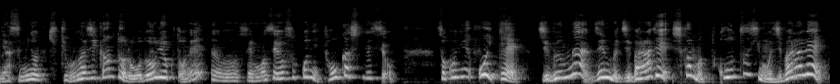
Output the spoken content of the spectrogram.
休みの貴重な時間と労働力とね、うん、専門性をそこに投下してですよ。そこにおいて、自分が全部自腹で、しかも交通費も自腹で、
